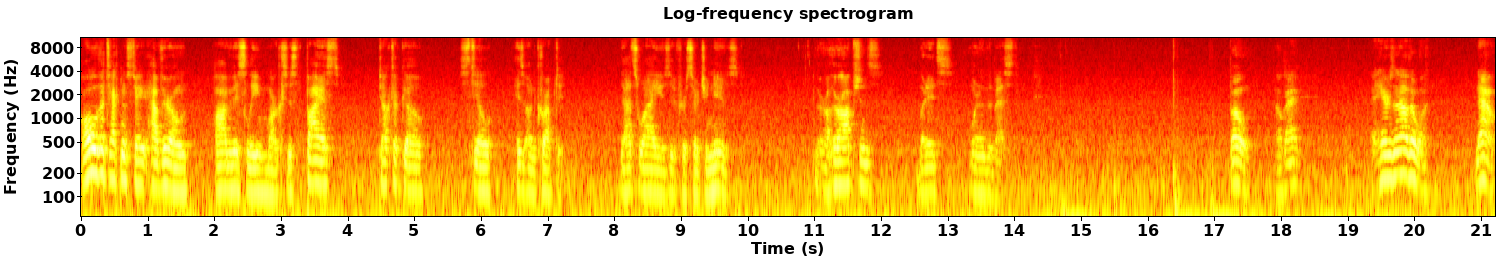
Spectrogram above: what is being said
All the techno state have their own, obviously Marxist bias. DuckDuckGo still is uncorrupted. That's why I use it for searching news. There are other options, but it's one of the best. Boom. Okay? And here's another one. Now,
